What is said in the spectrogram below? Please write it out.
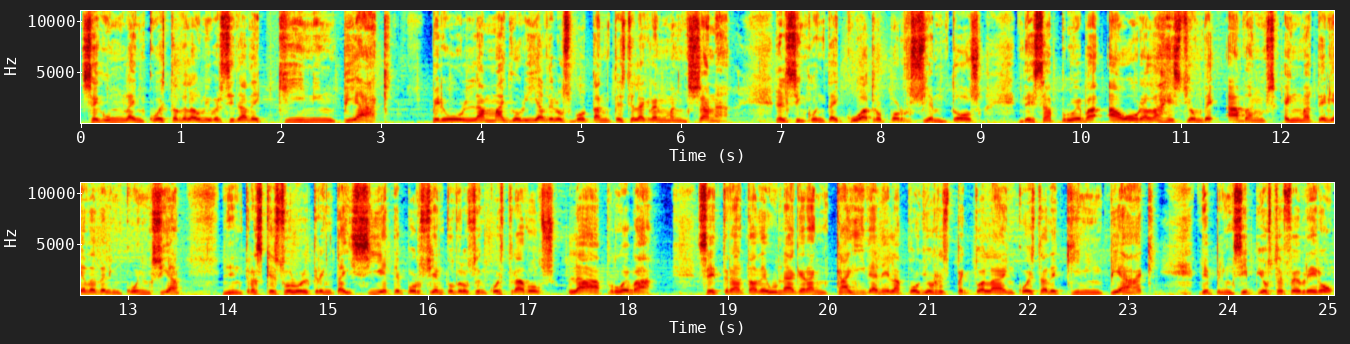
según la encuesta de la Universidad de Quinnipiac. Pero la mayoría de los votantes de la Gran Manzana el 54% desaprueba ahora la gestión de Adams en materia de delincuencia, mientras que solo el 37% de los encuestados la aprueba. Se trata de una gran caída en el apoyo respecto a la encuesta de Quinnipiac de principios de febrero,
